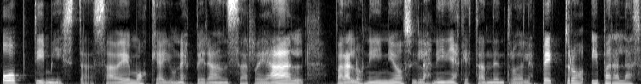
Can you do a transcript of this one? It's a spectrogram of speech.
optimista. Sabemos que hay una esperanza real para los niños y las niñas que están dentro del espectro y para las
